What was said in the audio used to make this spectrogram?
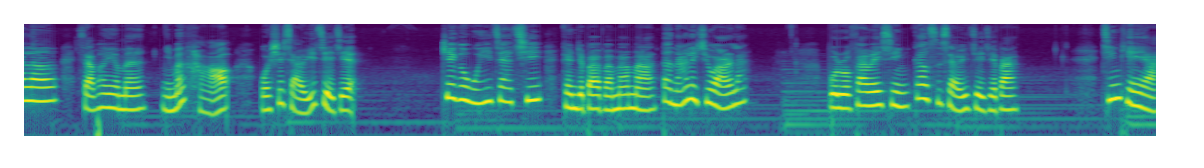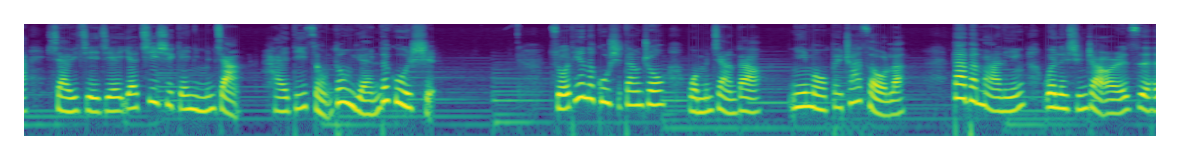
Hello，小朋友们，你们好，我是小鱼姐姐。这个五一假期，跟着爸爸妈妈到哪里去玩啦？不如发微信告诉小鱼姐姐吧。今天呀，小鱼姐姐要继续给你们讲《海底总动员》的故事。昨天的故事当中，我们讲到尼莫被抓走了，爸爸马林为了寻找儿子，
